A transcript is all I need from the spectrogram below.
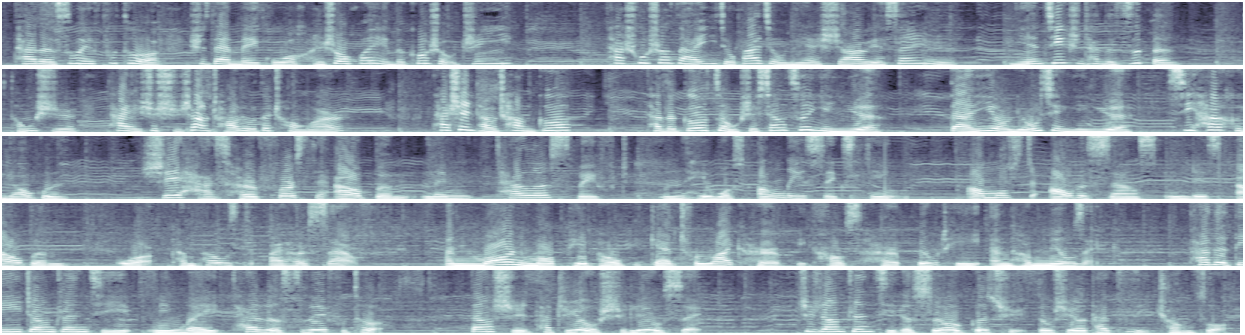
泰勒·斯威夫特是在美国很受欢迎的歌手之一。他出生在一九八九年十二月三日，年轻是他的资本，同时他也是时尚潮流的宠儿。他擅长唱歌， 他的歌总是乡村音乐，但也有流行音乐、嘻哈和摇滚。She has her first album named Taylor Swift when he was only sixteen. Almost all the songs in this album were composed by herself, and more and more people began to like her because her beauty and her music. 他的第一张专辑名为《泰勒·斯威夫特》，当时他只有十六岁。这张专辑的所有歌曲都是由他自己创作。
